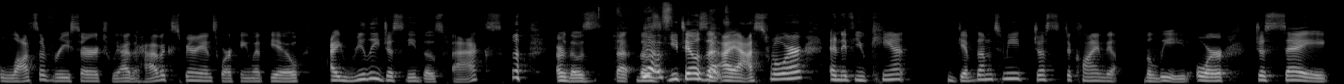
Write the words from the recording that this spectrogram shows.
lots of research we either have experience working with you i really just need those facts or those that, those yes. details that yes. i asked for and if you can't give them to me, just decline the, the lead or just say,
